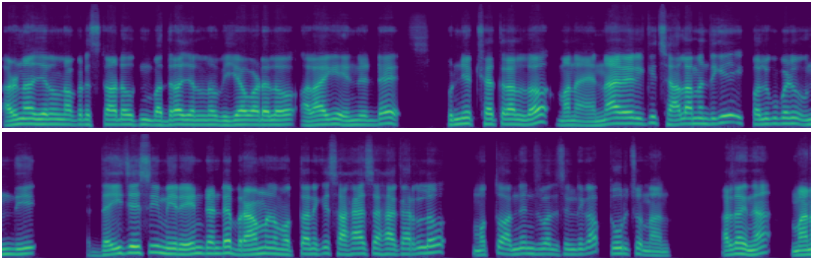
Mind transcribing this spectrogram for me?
అరుణాచలంలో ఒకటి స్టార్ట్ అవుతుంది భద్రాచలంలో విజయవాడలో అలాగే ఏంటంటే పుణ్యక్షేత్రాల్లో మన ఎన్ఆర్ఐలకి చాలామందికి పలుకుబడి ఉంది. దయచేసి మీరు ఏంటంటే బ్రాహ్మణుల మొత్తానికి సహాయ సహకారాలు మొత్తం అందించవలసిందిగా తూర్చున్నాను. అర్థమైందా? మన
